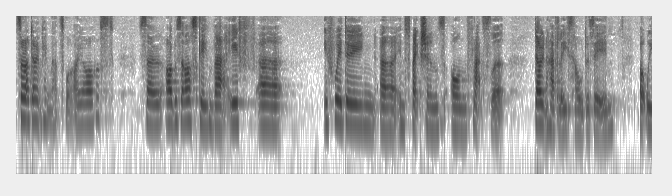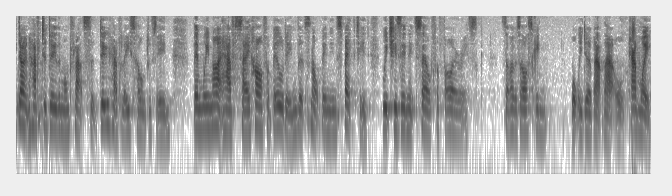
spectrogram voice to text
So I don't think that's what I asked. So I was asking that if uh, if we're doing uh, inspections on flats that don't have leaseholders in, but we don't have to do them on flats that do have leaseholders in, then we might have, say, half a building that's not been inspected, which is in itself a fire risk. So I was asking what we do about that, or can we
